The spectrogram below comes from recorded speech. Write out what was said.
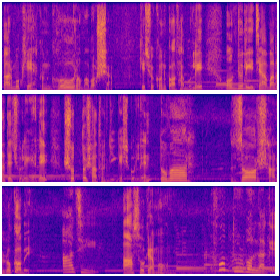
তার মুখে এখন ঘোর অমাবস্যা। কিছুক্ষণ কথা বলে অঞ্জলি চা বানাতে চলে গেলে সত্য সাধন জিজ্ঞেস করলেন, তোমার জ্বর সারল কবে? আজই। আসো কেমন? খুব দুর্বল লাগে।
